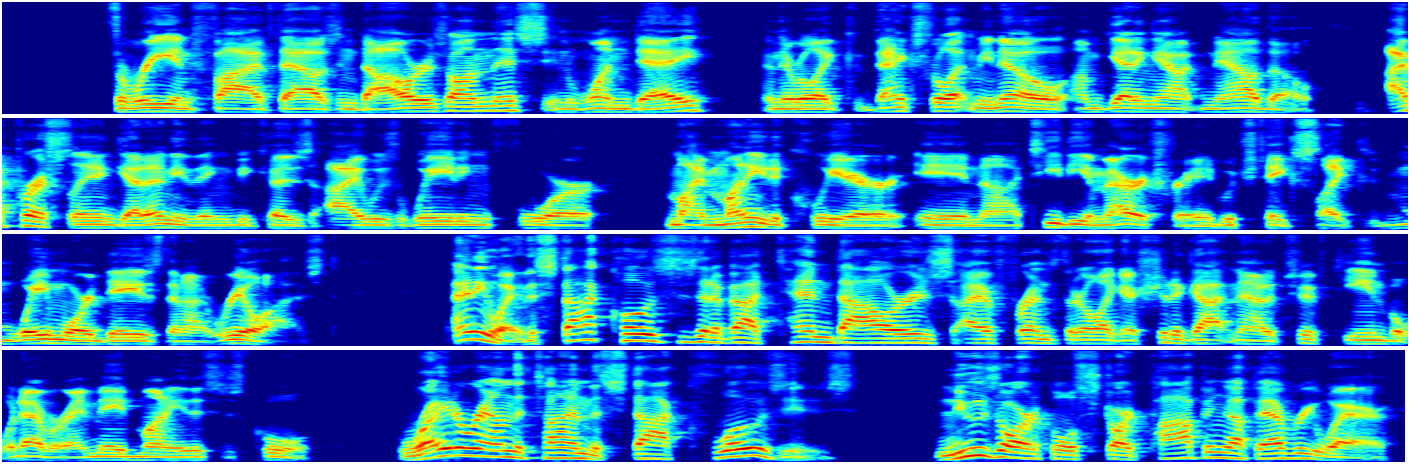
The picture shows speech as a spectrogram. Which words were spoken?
three and five thousand dollars on this in one day. And they were like, thanks for letting me know. I'm getting out now though. I personally didn't get anything because I was waiting for my money to clear in uh, TD Ameritrade, which takes like way more days than I realized. Anyway, the stock closes at about ten dollars. I have friends that are like, I should have gotten out at fifteen, but whatever. I made money. This is cool. Right around the time the stock closes, news articles start popping up everywhere,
